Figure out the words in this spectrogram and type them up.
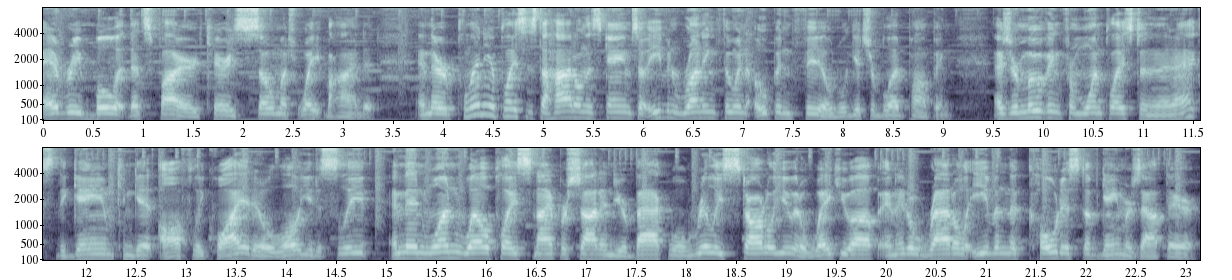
every bullet that's fired carries so much weight behind it. And there are plenty of places to hide on this game, so even running through an open field will get your blood pumping. As you're moving from one place to the next, the game can get awfully quiet. It'll lull you to sleep. And then one well-placed sniper shot into your back will really startle you. It'll wake you up and it'll rattle even the coldest of gamers out there.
